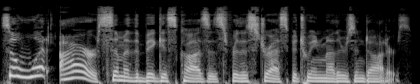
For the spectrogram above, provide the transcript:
So, what are some of the biggest causes for the stress between mothers and daughters?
